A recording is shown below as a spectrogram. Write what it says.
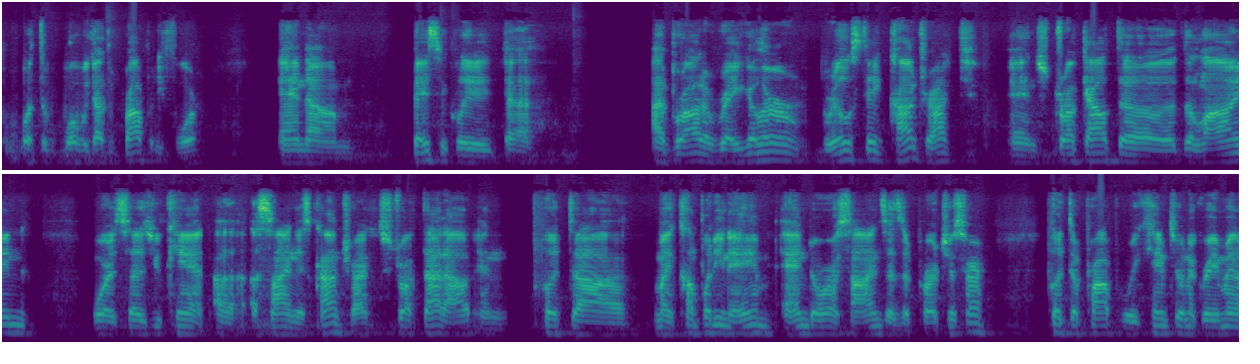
what the, what we got the property for. And, um, basically, uh, I brought a regular real estate contract and struck out the, the line where it says you can't uh, assign this contract, struck that out and put uh, my company name and or assigns as a purchaser. Put the property we came to an agreement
